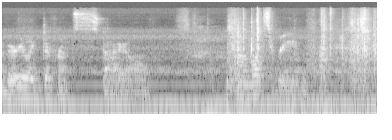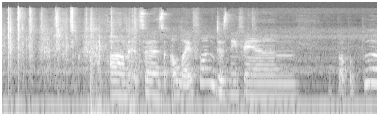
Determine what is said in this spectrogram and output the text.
A very like different style. Um, let's read. Um, it says, a lifelong Disney fan, blah, blah, blah.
